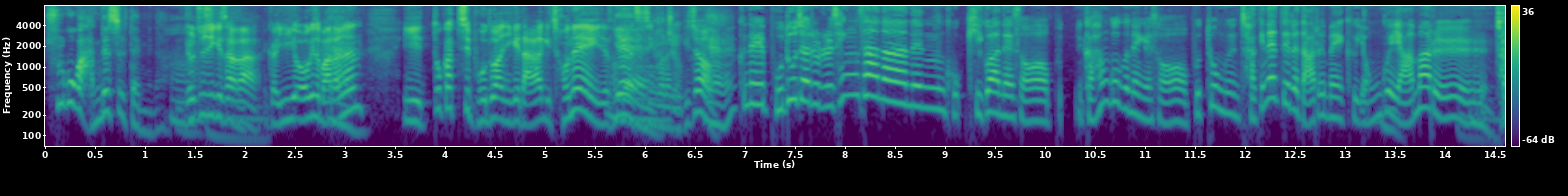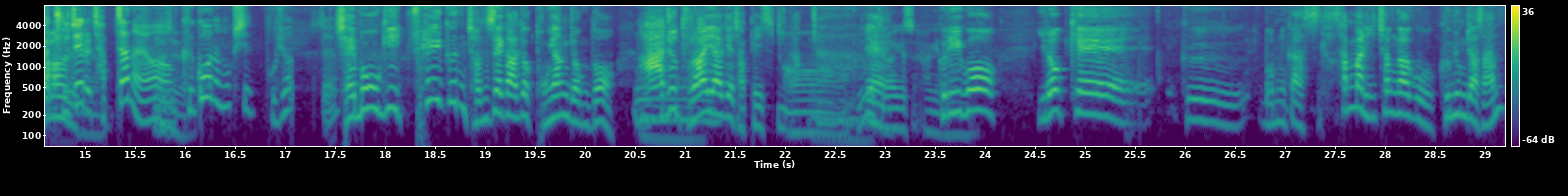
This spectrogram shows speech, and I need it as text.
출고가 안 됐을 때입니다. 아. 12시 기사가 그러니까 이 여기서 말하는 이 똑같이 보도한 이게 나가기 전에 이제 선배가 예. 쓰신 거라는 그렇죠. 얘기죠. 예. 근데 보도 자료를 생산하는 고- 기관에서 보- 그러니까 한국은행에서 보통은 자기네들의 나름의 그 연구의 야마를 음. 그러니까 주제를. 잡잖아요. 맞아요. 그거는 혹시 보셨어요? 제목이 최근 전세 가격 동향 정도 음. 아주 드라이하게 잡혀 있습니다. 어, 아. 예. 하긴. 그리고 이렇게 그 뭡니까 3만 2천 가구 금융자산으로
